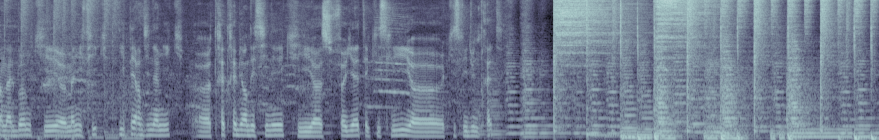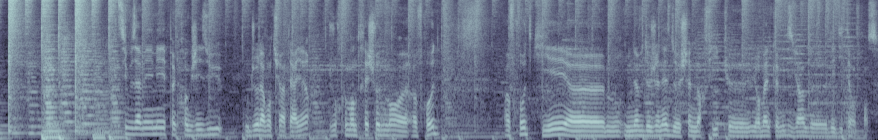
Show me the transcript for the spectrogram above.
un album qui est euh, magnifique, hyper dynamique, très très bien dessiné, qui se feuillette et qui se lit, qui se lit d'une traite. Si vous avez aimé Punk Rock Jésus ou Joe l'aventure intérieure, je vous recommande très chaudement Off-Road. Off-Road qui est une œuvre de jeunesse de Sean Murphy que Urban Comics vient d'éditer en France.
